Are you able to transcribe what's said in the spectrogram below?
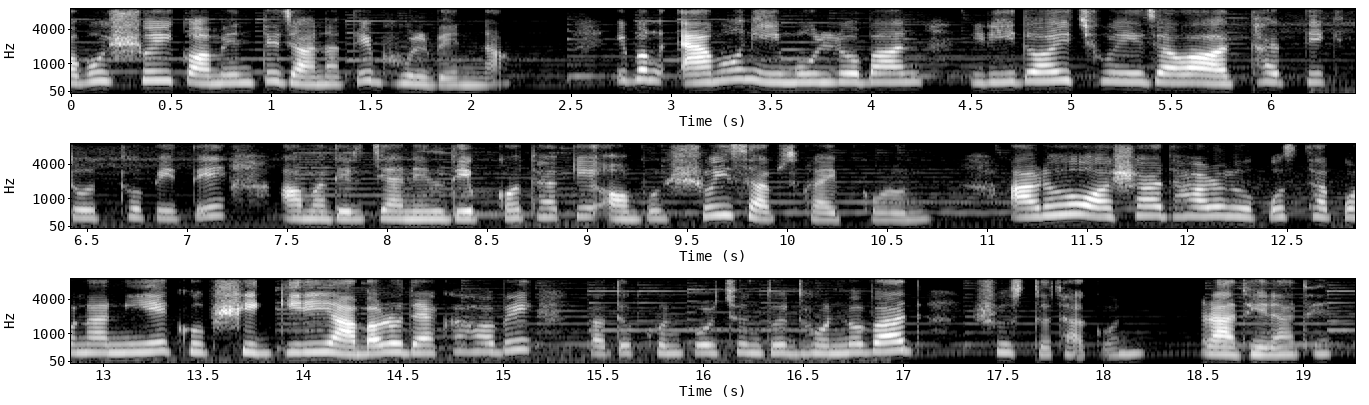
অবশ্যই কমেন্টে জানাতে ভুলবেন না। এবং এমনই মূল্যবান, হৃদয় ছুঁয়ে যাওয়া আধ্যাত্মিক তথ্য পেতে আমাদের চ্যানেল দেবকথাকে অবশ্যই সাবস্ক্রাইব করুন। আরও অসাধারণ উপস্থাপনা নিয়ে খুব শিগগিরই আবারও দেখা হবে। ততক্ষণ পর্যন্ত ধন্যবাদ। সুস্থ থাকুন। রাধে রাধে।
